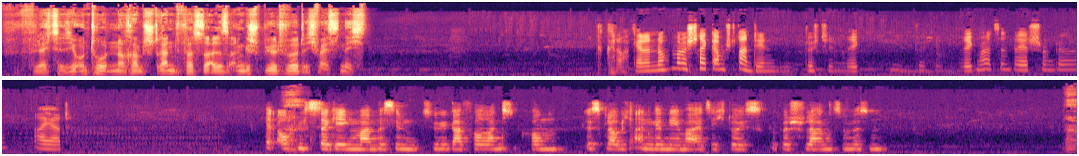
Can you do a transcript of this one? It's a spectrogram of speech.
vielleicht sind die Untoten noch am Strand, was da alles angespült wird. Ich weiß nicht. Wir können auch gerne noch mal eine Strecke am Strand. Den, durch, den Regen, durch den Regenwald sind wir jetzt schon geeiert. Ich hätte auch nichts dagegen, mal ein bisschen zügiger voranzukommen ist, glaube ich, angenehmer, als sich durchs Gebüsch schlagen zu müssen. Ja.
